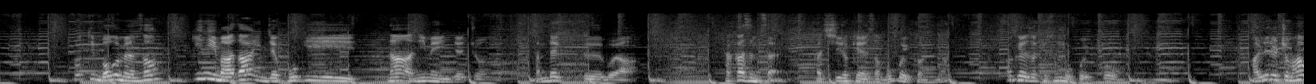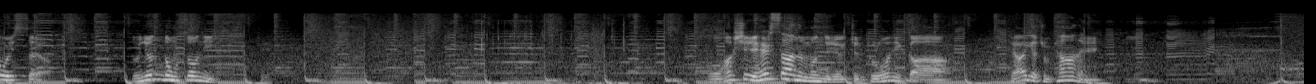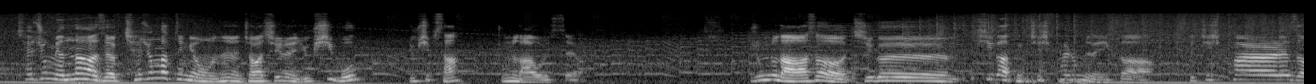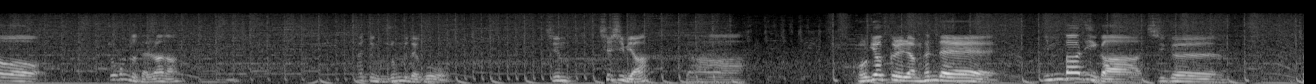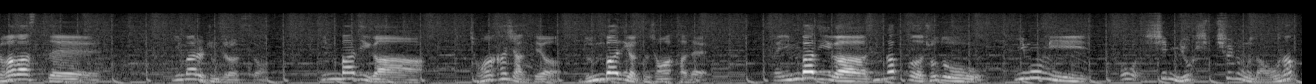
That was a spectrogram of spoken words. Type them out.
프로틴 먹으면서 끼니마다 이제 고기나 아니면 이제 좀 단백 그 뭐야 닭가슴살 같이 이렇게 해서 먹고 있거든요. 이렇게 해서 계속 먹고 있고. 음, 관리를 좀 하고 있어요 논현동 써니 어, 확실히 헬스하는 분들이 여기 좀 들어오니까 대하기가 좀 편하네. 체중 몇 나가세요? 체중 같은 경우는 제가 지금 65, 64 정도 나오고 있어요. 그 정도 나와서 지금 키가 178 정도 되니까 178에서 조금 더 될라나? 하여튼 그 정도 되고 지금 70이야? 야 골격근량 근데 인바디가 지금 제가 봤을 때 이 말을 좀 들었어. 인바디가 정확하지 않대요. 눈바디가 더 정확하대. 인바디가 생각보다 저도 이 몸이 어, 16, 17 정도 나오나?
